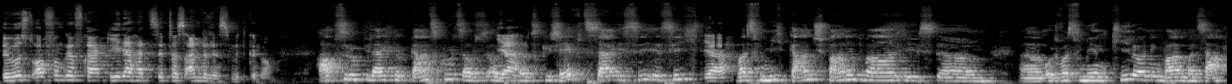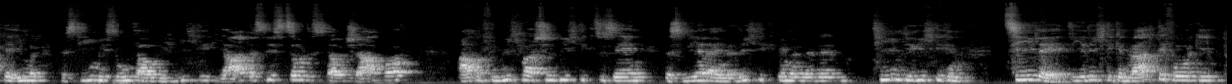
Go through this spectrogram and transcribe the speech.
bewusst offen gefragt, jeder hat etwas anderes mitgenommen. Absolut, vielleicht noch ganz kurz aus, aus, ja. aus Geschäftssicht. Ja. Was für mich ganz spannend war, ist, ähm, ähm, oder was für mich ein Key-Learning war, man sagt ja immer, das Team ist unglaublich wichtig. Ja, das ist so, das ist auch ein Schlagwort. Aber für mich war es schon wichtig zu sehen, dass wir ein richtig, wenn man ein Team die richtigen Ziele, die richtigen Werte vorgibt,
